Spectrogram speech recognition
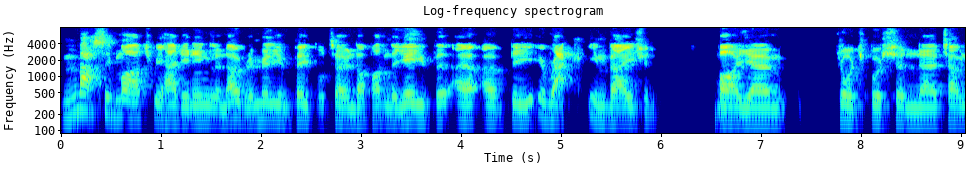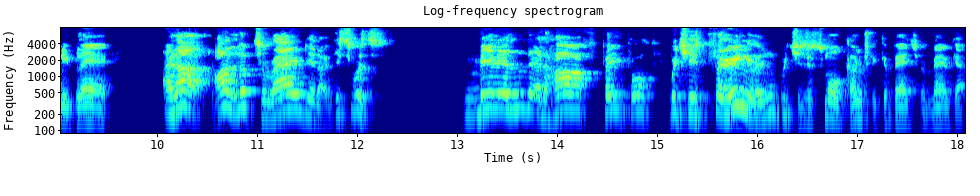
massive march we had in England. Over a million people turned up on the eve uh, of the Iraq invasion by um, George Bush and uh, Tony Blair. And I, I looked around, you know, this was million and a half people, which is for England, which is a small country compared to America.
